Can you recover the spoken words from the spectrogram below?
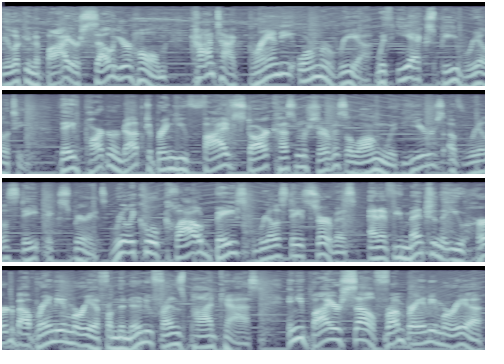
you're looking to buy or sell your home, contact Brandy or Maria with eXp Realty. They've partnered up to bring you five star customer service along with years of real estate experience. Really cool cloud based real estate service. And if you mention that you heard about Brandy and Maria from the No New Friends podcast and you buy or sell from Brandy and Maria,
